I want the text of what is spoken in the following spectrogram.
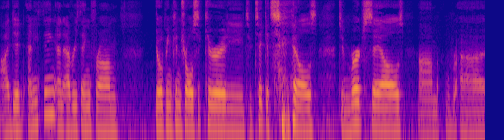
I did anything and everything from doping control security to ticket sales to merch sales. Um, uh,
